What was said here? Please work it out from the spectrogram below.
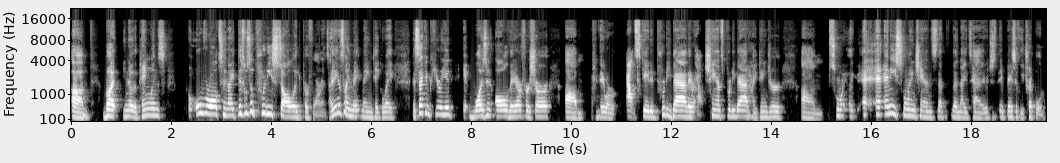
Um, but you know, the Penguins overall tonight, this was a pretty solid performance. I think that's my main, main takeaway. The second period, it wasn't all there for sure. Um, they were outskated pretty bad. They were outchanced pretty bad. High danger um, scoring like a- a- any scoring chance that the Knights had, which is it basically tripled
